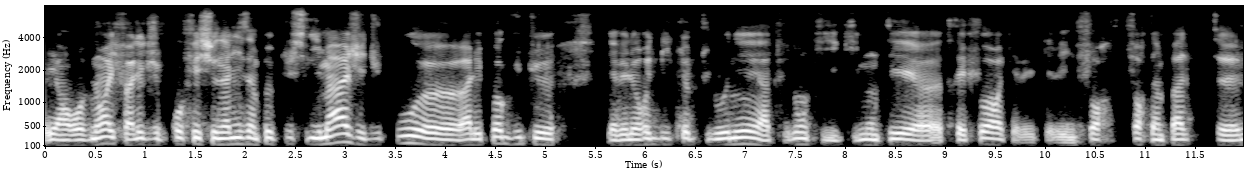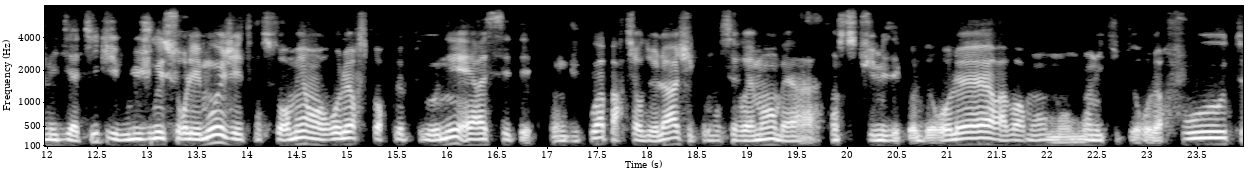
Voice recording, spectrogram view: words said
Et en revenant, il fallait que je professionnalise un peu plus l'image. Et du coup, à l'époque, vu que il y avait le rugby club toulonnais à Toulon qui, qui montait très fort et qui avait, qui avait une forte, forte impact euh, médiatique, j'ai voulu jouer sur les mots et j'ai transformé en Roller Sport Club Toulonnais RSCT. Donc du coup, à partir de là, j'ai commencé vraiment ben, à constituer mes écoles de roller, avoir mon, mon, mon équipe de roller foot.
